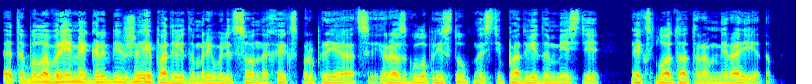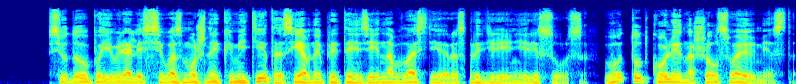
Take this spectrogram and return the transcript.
Это было время грабежей под видом революционных экспроприаций, разгула преступности под видом мести эксплуататорам-мироедам. Всюду появлялись всевозможные комитеты с явной претензией на власть и распределение ресурсов. Вот тут Коля нашел свое место.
